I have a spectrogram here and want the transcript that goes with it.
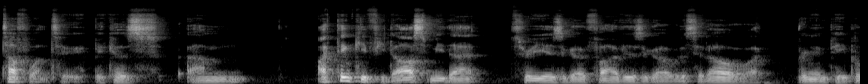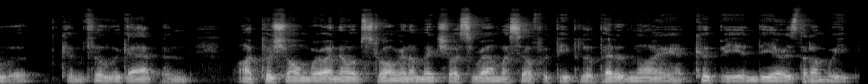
Tough one too, because um, I think if you'd asked me that three years ago, five years ago, I would have said, "Oh, I bring in people that can fill the gap, and I push on where I know I'm strong, and I make sure I surround myself with people who are better than I could be in the areas that I'm weak."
